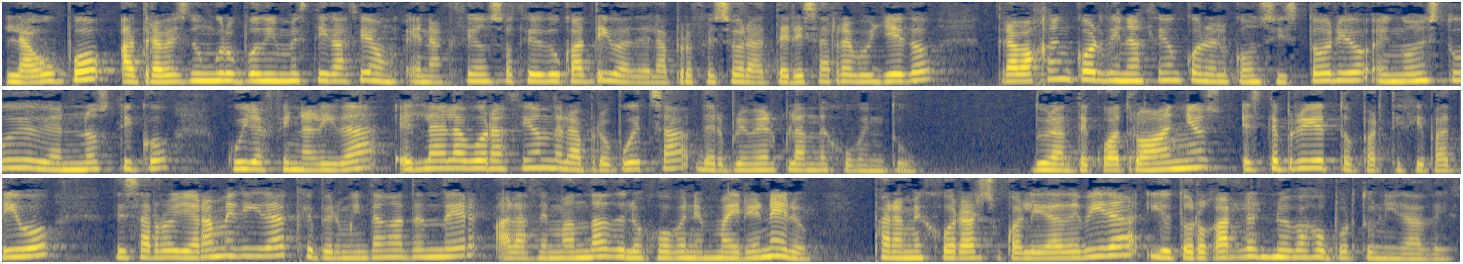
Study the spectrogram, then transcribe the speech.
La UPO, a través de un grupo de investigación en acción socioeducativa de la profesora Teresa Rebolledo, trabaja en coordinación con el consistorio en un estudio diagnóstico cuya finalidad es la elaboración de la propuesta del primer plan de juventud. Durante cuatro años, este proyecto participativo desarrollará medidas que permitan atender a las demandas de los jóvenes maireneros para mejorar su calidad de vida y otorgarles nuevas oportunidades.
